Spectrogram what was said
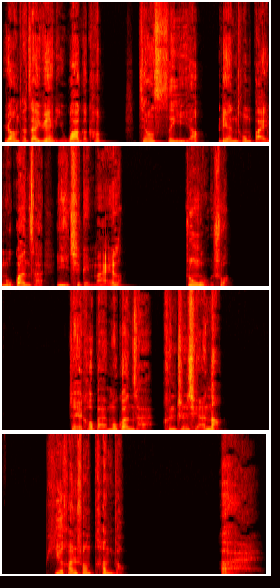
让他在院里挖个坑，将司义阳连同百木棺材一起给埋了。钟午说：“这口百木棺材很值钱呢。”皮寒霜叹道：“唉，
